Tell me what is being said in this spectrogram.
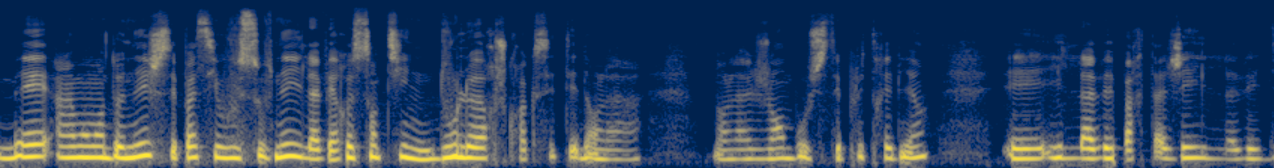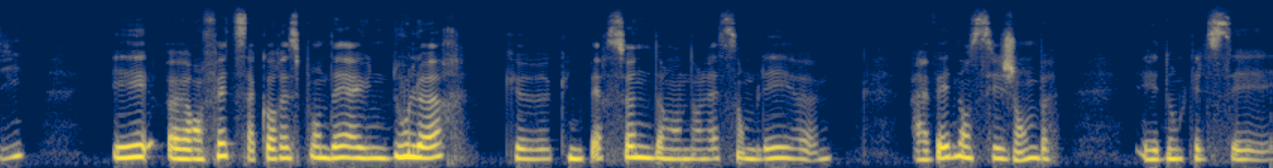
mais à un moment donné, je ne sais pas si vous vous souvenez, il avait ressenti une douleur, je crois que c'était dans la, dans la jambe ou je ne sais plus très bien, et il l'avait partagé, il l'avait dit. Et euh, en fait, ça correspondait à une douleur qu'une personne dans, l'assemblée euh, avait dans ses jambes. Et donc, elle s'est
